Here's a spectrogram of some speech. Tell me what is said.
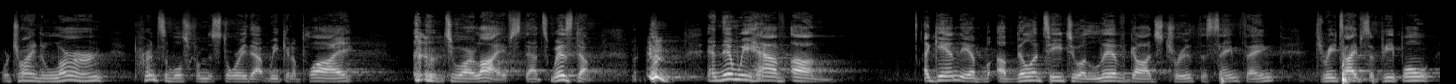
We're trying to learn principles from the story that we can apply to our lives. That's wisdom. and then we have, um, again, the ability to live God's truth, the same thing. Three types of people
